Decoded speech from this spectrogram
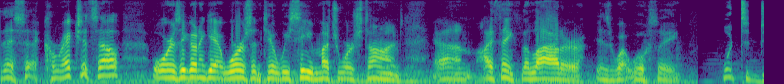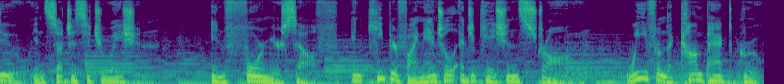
this corrects itself? Or is it going to get worse until we see much worse times? Um, I think the latter is what we'll see. What to do in such a situation? Inform yourself and keep your financial education strong. We from the Compact Group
